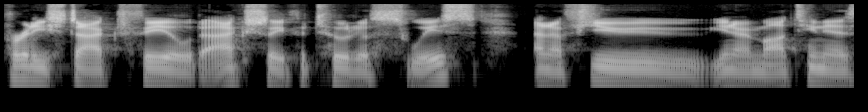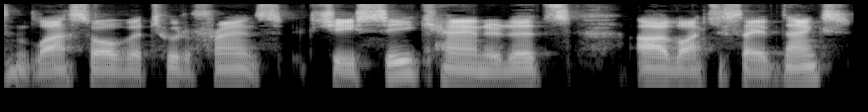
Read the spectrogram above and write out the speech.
pretty stacked field actually for Tour de Suisse, and a few, you know, Martinez and Vlasov are Tour de France GC candidates. I'd like to say thanks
